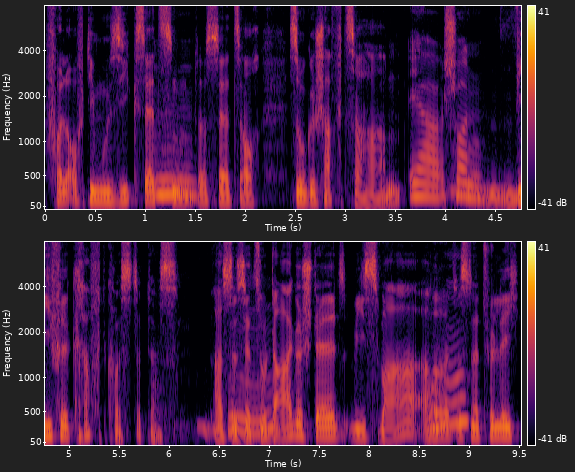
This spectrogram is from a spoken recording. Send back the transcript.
voll auf die Musik setzen und das jetzt auch so geschafft zu haben. Ja, schon. Wie viel Kraft kostet das? Hast du es jetzt Mhm. so dargestellt, wie es war, aber das ist natürlich,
